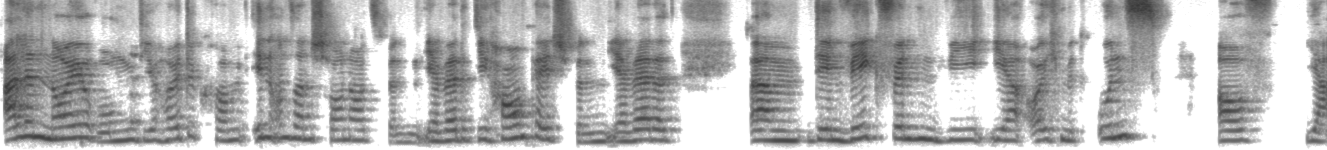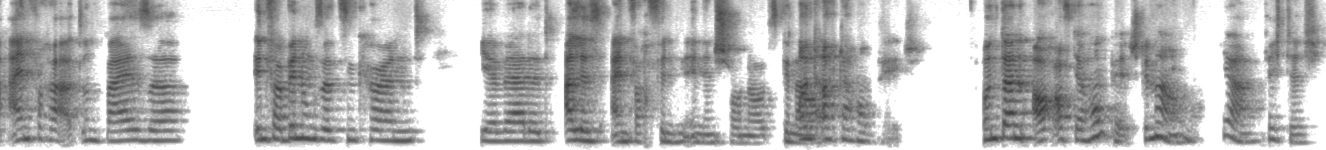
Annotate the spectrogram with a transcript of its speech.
allen Neuerungen, die heute kommen, in unseren Shownotes finden. Ihr werdet die Homepage finden. Ihr werdet ähm, den Weg finden, wie ihr euch mit uns auf ja, einfache Art und Weise in Verbindung setzen könnt. Ihr werdet alles einfach finden in den Shownotes. Genau. Und auf der Homepage. Und dann auch auf der Homepage, genau. Ja, richtig.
